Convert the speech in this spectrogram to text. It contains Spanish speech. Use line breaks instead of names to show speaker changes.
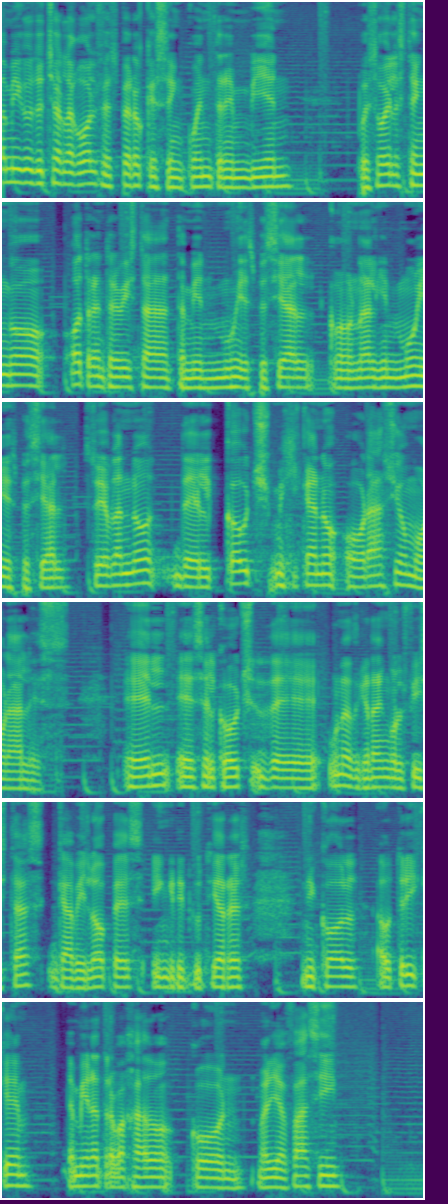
Amigos de Charla Golf, espero que se encuentren bien. Pues hoy les tengo otra entrevista también muy especial con alguien muy especial. Estoy hablando del coach mexicano Horacio Morales. Él es el coach de unas gran golfistas, Gaby López, Ingrid Gutiérrez, Nicole Autrique. También ha trabajado con María Fassi,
